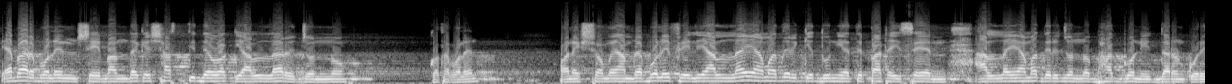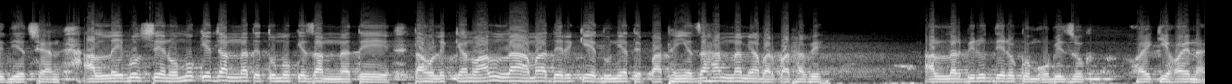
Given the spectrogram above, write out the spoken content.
এবার বলেন, সে বান্দাকে শাস্তি দেওয়া কি আল্লাহর জন্য? কথা বলেন। অনেক সময় আমরা বলে ফেলি, আল্লাহ আমাদেরকে দুনিয়াতে পাঠাইছেন। আল্লাহ আমাদের জন্য ভাগ্য নির্ধারণ করে দিয়েছেন। আল্লাহ বলছেন, অমুকে জান্নাতে, তুমুকে জান্নাতে। তাহলে কেন আল্লাহ আমাদেরকে দুনিয়াতে পাঠাইয়ে জাহান নামে আবার পাঠাবে? আল্লাহর বিরুদ্ধে এরকম অভিযোগ হয় কি হয় না?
